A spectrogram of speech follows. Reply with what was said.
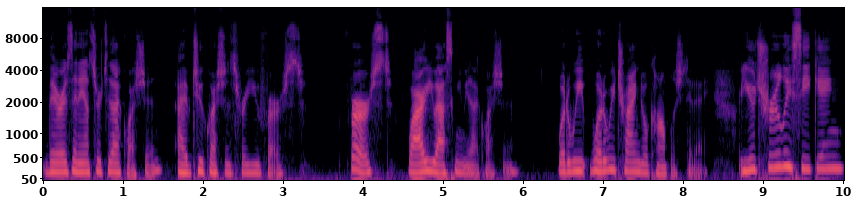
There is an answer to that question. I have two questions for you first. First, why are you asking me that question? What are we what are we trying to accomplish today? Are you truly seeking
